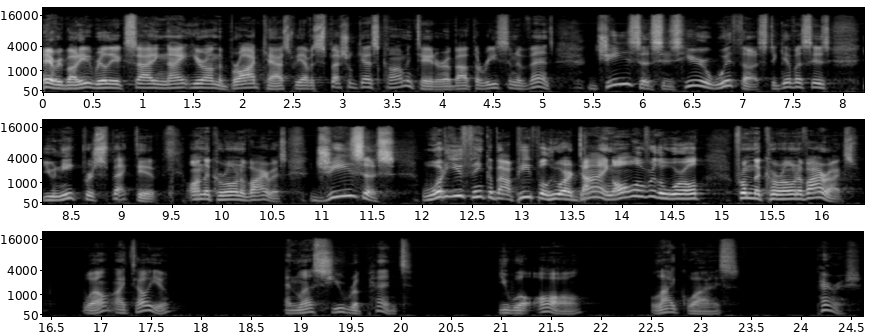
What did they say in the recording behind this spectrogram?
Hey, everybody, really exciting night here on the broadcast. We have a special guest commentator about the recent events. Jesus is here with us to give us his unique perspective on the coronavirus. Jesus, what do you think about people who are dying all over the world from the coronavirus? Well, I tell you, unless you repent, you will all likewise perish.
